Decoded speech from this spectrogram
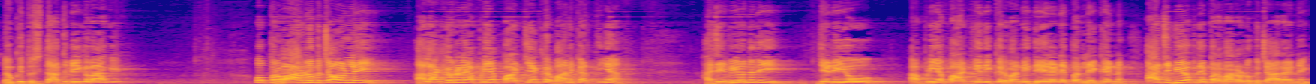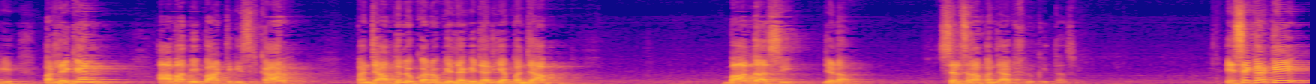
ਕਿਉਂਕਿ ਤੁਸੀਂ ਤਾਂ ਅੱਜ ਵੀ ਗਵਾਂਗੇ। ਉਹ ਪਰਿਵਾਰ ਨੂੰ ਬਚਾਉਣ ਲਈ ਹਾਲਾਂਕਿ ਉਹਨਾਂ ਨੇ ਆਪਣੀਆਂ ਪਾਰਟੀਆਂ ਕੁਰਬਾਨ ਕਰਤੀਆਂ, ਹਜੇ ਵੀ ਉਹਨਾਂ ਦੀ ਜਿਹੜੀ ਉਹ ਆਪਣੀਆਂ ਪਾਰਟੀਆਂ ਦੀ ਕੁਰਬਾਨੀ ਦੇ ਰਹੇ ਨੇ, ਪਰ ਲੇਕਿਨ ਅੱਜ ਵੀ ਆਪਣੇ ਪਰਿਵਾਰਾਂ ਨੂੰ ਬਚਾ ਰਹੇ ਨੇਗੇ। ਪਰ ਲੇਕਿਨ ਆਮ ਆਦਮੀ ਪਾਰਟੀ ਦੀ ਸਰਕਾਰ ਪੰਜਾਬ ਦੇ ਲੋਕਾਂ ਨੂੰ ਅੱਗੇ ਲੈ ਕੇ ਜਾ ਰਹੀ ਹੈ। ਪੰਜਾਬ ਬਾਅਦ ਦਾ ਸੀ ਜਿਹੜਾ ਸਿਲਸਿਲਾ ਪੰਜਾਬ ਸ਼ੁਰੂ ਕੀਤਾ ਸੀ। ਇਸੇ ਕਰਕੇ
